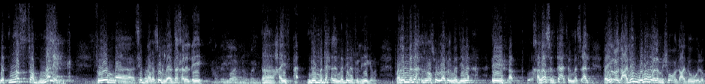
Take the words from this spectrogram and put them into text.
يتنصب ملك في يوم ما سيدنا رسول الله دخل الإيه؟ آه حيث لما دخل المدينة في الهجرة. فلما دخل رسول الله في المدينة إيه خلاص انتهت المسألة. فيقعد عدو له ولا مش يقعد عدو له؟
